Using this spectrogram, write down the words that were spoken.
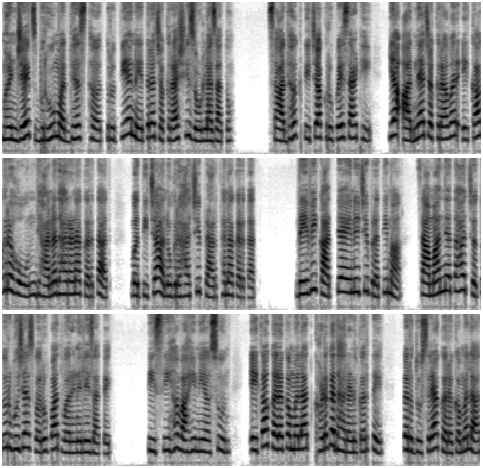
म्हणजेच भ्रूमध्यस्थ तृतीय नेत्रचक्राशी जोडला जातो. साधक तिच्या कृपेसाठी या आज्ञाचक्रावर एकाग्र होऊन ध्यानधारणा करतात व तिच्या अनुग्रहाची प्रार्थना करतात. देवी कात्यायनीची प्रतिमा सामान्यतः चतुर्भुजा स्वरूपात वर्णिली जाते. ती सिंहवाहिनी असून एका करकमलात खड्ग धारण करते तर दुसऱ्या करकमलात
